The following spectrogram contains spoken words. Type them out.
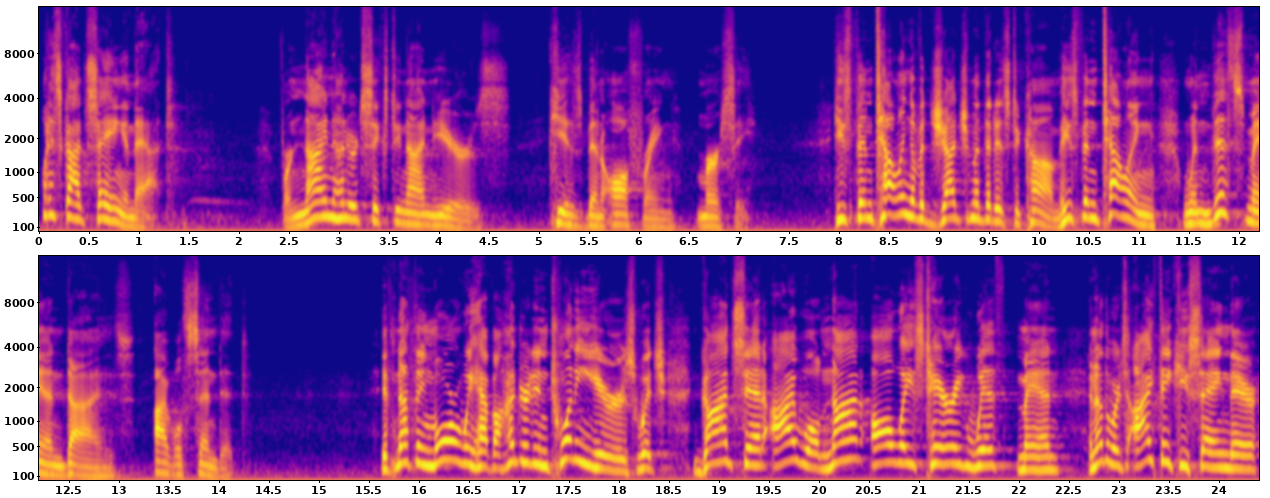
What is God saying in that? For 969 years, he has been offering mercy. He's been telling of a judgment that is to come. He's been telling, when this man dies, I will send it. If nothing more, we have 120 years, which God said, I will not always tarry with man. In other words, I think he's saying there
